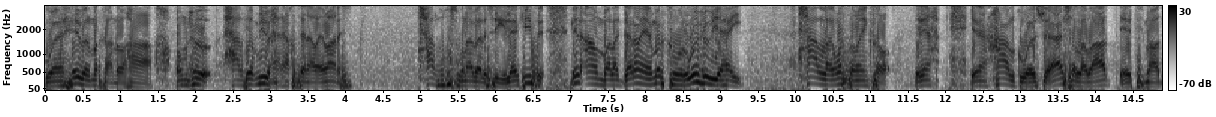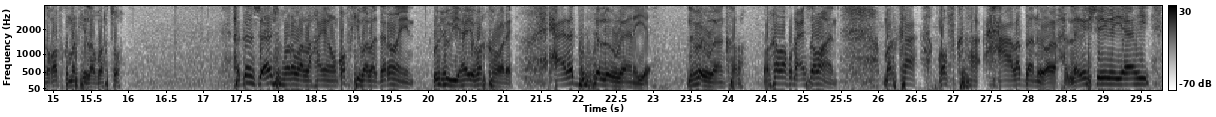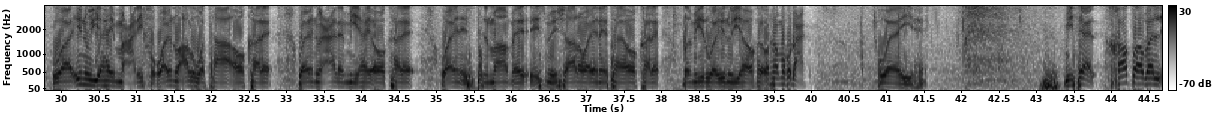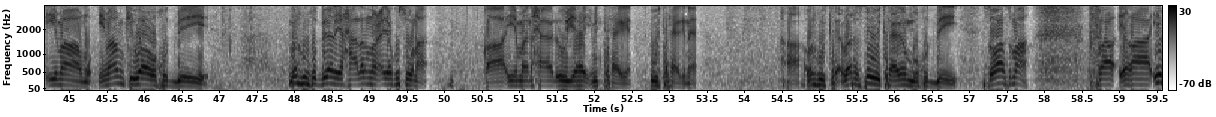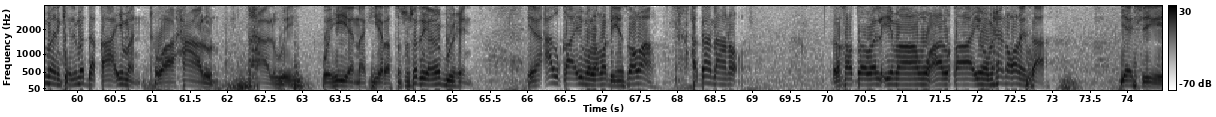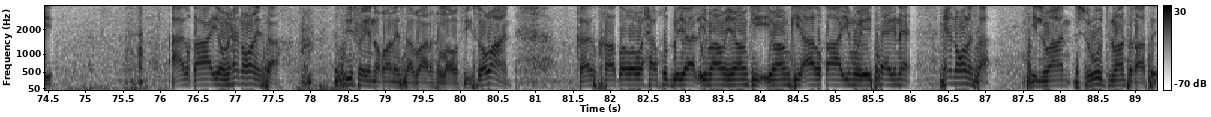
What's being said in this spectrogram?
Waa hebel markaan dhaho haa oo muxuu xaalka miyuu xanaaqsanaa baa imaanays xaalka ku sugnaa baa la sheegay. Laakiinse nin aanba la garanaya marka hore wuxuu yahay xaal lagama samayn karo. Ilaan xaalku waa su'aasha labaad ee timaado qofka markii la barto. Haddaan su'aasha horeba lahayn oon qofkiiba la garanayn wuxuu yahay marka hore xaaladiisa la ogaanaya lama ogaan karo warka waa ku dhacay soomaan. Marka qofka xaaladan laga sheegayaahi waa inuu yahay macrifo waa inuu alwataa oo kale waa inuu calam yahay oo kale waa in istilmaam ismu ishaara waa inay tahay oo kale damiir waa inuu yahay oo kale. Warkaa ma ku dhacay? Waayahay. Miaal khaطaba alimaamu. Imaamkii waa uu khudbeeye markuu khudbeynayo xaalad nooceeya ku sugnaa? Qaa'iman xaal uu taagnaa marasagoo taagan buu khudbeeyey. Sawaas maa qaa'iman kelmadda qaa'iman waa xaalun xaal weeye wahiya nakiratun. Soo shardiga ma buuxin. Ilaa alqaa'imu lama dhihin soo maa haddaan dhahno khataba alimaamu alqaa'imu maxay noqonaysaa? Yaa sheegaya alqaa'imu maxay noqonaysaa? Sifay noqonaysaa baaraka fiik. Soo maahan qad khadaba waxaa khudbaya alimaamu imaamkii alqaa'imu ee taagna maxay noqonaysaa? Tilmaan shuruud tilmaanta qaatay.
